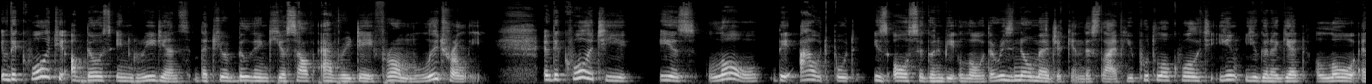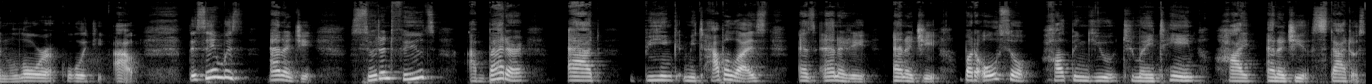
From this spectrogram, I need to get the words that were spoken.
if the quality of those ingredients that you're building yourself every day from literally, if the quality is low, the output is also going to be low. There is no magic in this life. You put low quality in, you're going to get low and lower quality out. The same with energy. Certain foods are better at being metabolized as energy energy but also helping you to maintain high energy status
